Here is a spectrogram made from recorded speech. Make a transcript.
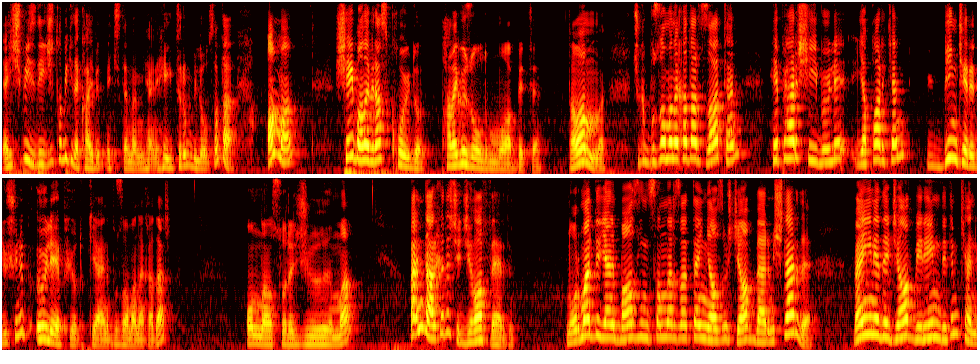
Ya hiçbir izleyici tabii ki de kaybetmek istemem yani haterım bile olsa da. Ama şey bana biraz koydu. Para göz oldum muhabbeti. Tamam mı? Çünkü bu zamana kadar zaten hep her şeyi böyle yaparken bin kere düşünüp öyle yapıyorduk yani bu zamana kadar. Ondan sonra cığıma. Ben de arkadaşa cevap verdim. Normalde yani bazı insanlar zaten yazmış cevap vermişler de. Ben yine de cevap vereyim dedim ki hani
